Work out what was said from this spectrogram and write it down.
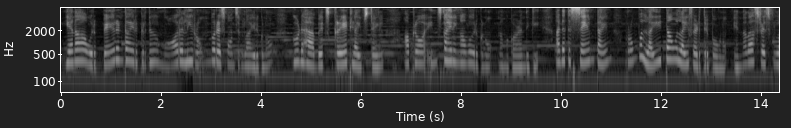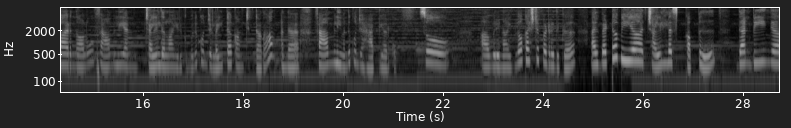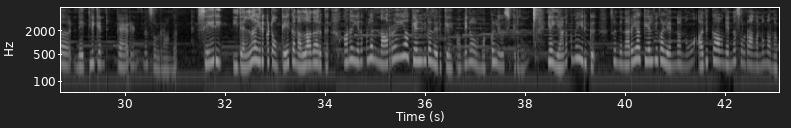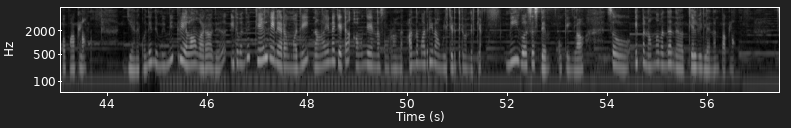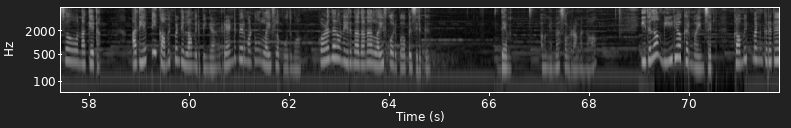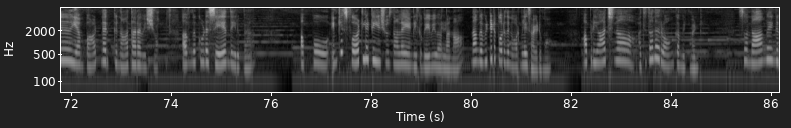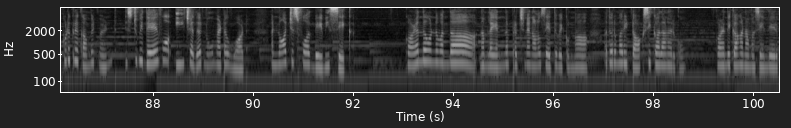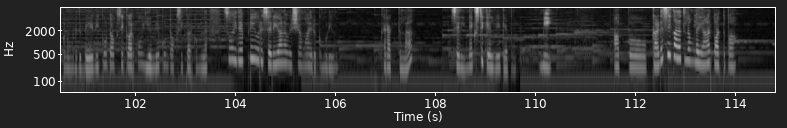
ஏன்னா ஒரு பேரண்ட்டாக இருக்கிறது மாரலி ரொம்ப ரெஸ்பான்சிபிளாக இருக்கணும். Good habits great life style அப்புறம் இன்ஸ்பைரிங்காகவும் இருக்கணும் நம்ம குழந்தைக்கு. At at the same time ரொம்ப லைட்டாகவும் லைஃப் எடுத்துகிட்டு போகணும். என்னதான் ஸ்ட்ரெஸ்ஃபுல்லாக இருந்தாலும் ஃபேமிலி அண்ட் சைல்டெல்லாம் இருக்கும்போது கொஞ்சம் லைட்டாக காமிச்சிக்கிட்டா தான் அந்த ஃபேமிலி வந்து கொஞ்சம் ஹாப்பியாக இருக்கும். ஸோ அவர் நான் இவ்வளோ கஷ்டப்படுறதுக்கு I better be a childless couple than being a negligent பேரண்ட்னு சொல்கிறாங்க சரி இதெல்லாம் இருக்கட்டும் கேட்க நல்லா தான் இருக்குது ஆனால் எனக்குள்ளே நிறையா கேள்விகள் இருக்கே அப்படின்னு மக்கள் யோசிக்கிறதும் ஏன் எனக்குமே இருக்குது ஸோ இந்த நிறையா கேள்விகள் என்னன்னோ அதுக்கு அவங்க என்ன சொல்கிறாங்கன்னு நம்ம இப்போ பார்க்கலாம். எனக்கு வந்து இந்த மிமிக்ரி எல்லாம் வராது. இது வந்து கேள்வி நேரம் மாதிரி நான் என்ன கேட்டால் அவங்க என்ன சொல்கிறாங்க அந்த மாதிரி நான் உங்களுக்கு எடுத்துகிட்டு வந்திருக்கேன். மீ வர்சஸ் தெம் ஓகேங்களா? ஸோ இப்போ நம்ம வந்து அந்த கேள்விகளை என்னன்னு பார்க்கலாம். ஸோ நான் கேட்டேன். அது எப்படி கமிட்மெண்ட் இல்லாமல் இருப்பீங்க? ரெண்டு பேர் மட்டும் லைஃப்பில் போதுமா? குழந்தைன்னு ஒன்று இருந்தால் தானே லைஃப்க்கு ஒரு பர்பஸ் இருக்குது தெம் அவங்க என்ன சொல்கிறாங்கன்னா இதெல்லாம் மீடியோக்கர் மைண்ட் செட் கமிட்மெண்ட்ங்கிறது என் பார்ட்னருக்கு நான் தர விஷயம். அவங்க கூட சேர்ந்து இருப்பேன். அப்போது இன்கேஸ் ஃபர்டிலிட்டி இஷ்யூஸ்னால எங்களுக்கு பேபி வரலன்னா நாங்கள் விட்டுட்டு போகிறது நார்மலைஸ் ஆகிடுமா அப்படி ஆச்சுன்னா அதுதானே ராங் கமிட்மெண்ட் ஸோ நாங்கள் இங்கே கொடுக்குற commitment is to be there for each other no matter what and not just for baby sake குழந்த ஒன்று வந்தால் நம்மளை என்ன பிரச்சனைனாலும் சேர்த்து வைக்கணும்னா அது ஒரு மாதிரி டாக்ஸிக்காக தானே இருக்கும். குழந்தைக்காக நம்ம சேர்ந்தே இருக்கணுங்கிறது பேபிக்கும் டாக்ஸிக்காக இருக்கும் எங்களுக்கும் டாக்ஸிக்காக இருக்கும்ல. ஸோ இது எப்படி ஒரு சரியான விஷயமா இருக்க முடியும்? கரெக்டில் சரி நெக்ஸ்ட் கேள்வியை கேட்போம் மீ. அப்போது கடைசி காலத்தில் உங்களை யார் பார்த்துப்பா?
